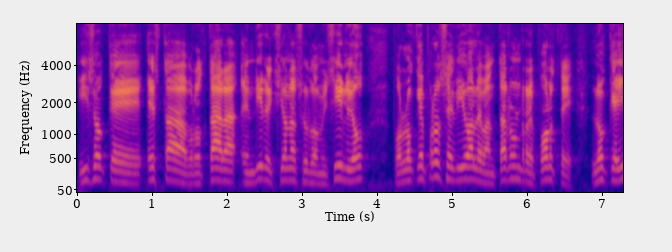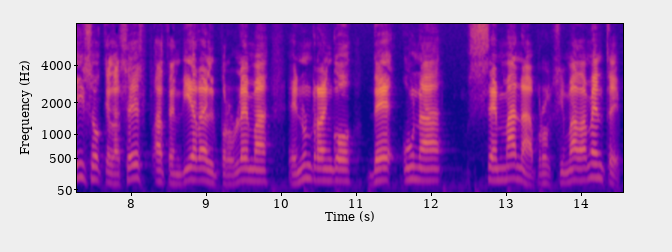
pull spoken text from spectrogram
hizo que ésta brotara en dirección a su domicilio, por lo que procedió a levantar un reporte, lo que hizo que la CESP atendiera el problema en un rango de una semana aproximadamente.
